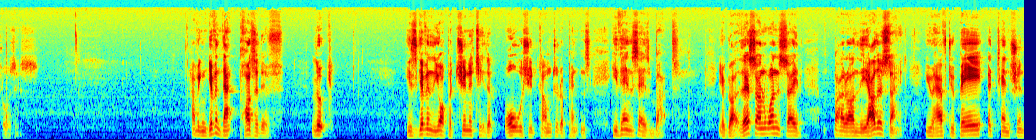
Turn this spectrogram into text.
closes. Having given that positive look, he's given the opportunity that all should come to repentance. He then says, But you've got this on one side, but on the other side, you have to pay attention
